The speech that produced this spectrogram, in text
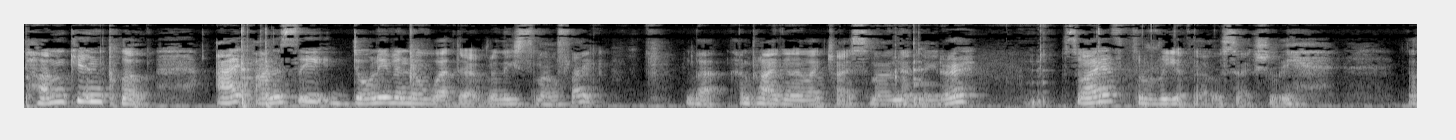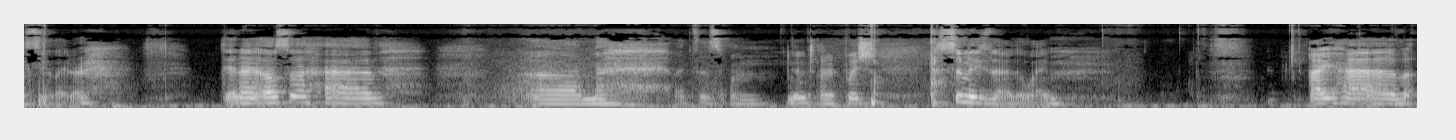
Pumpkin clove. I honestly don't even know what that really smells like but I'm probably gonna like try smelling it later. So I have three of those actually. You'll see later. Then I also have, um, what's this one? I'm gonna try to push some of these out of the way. I have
